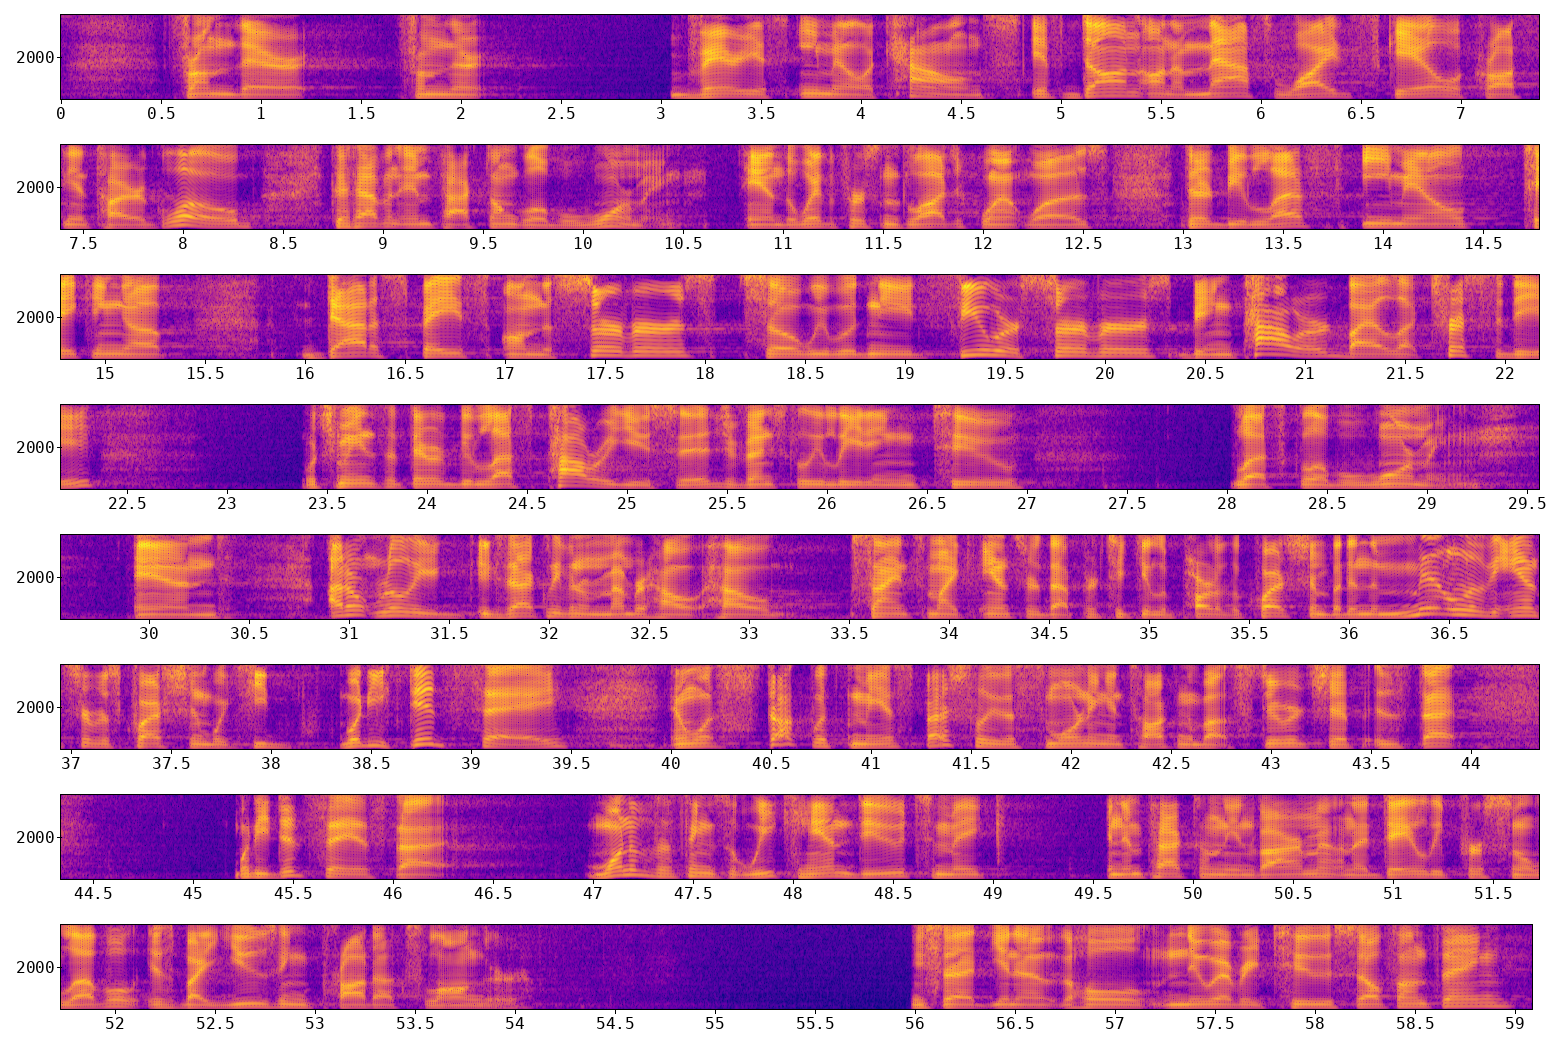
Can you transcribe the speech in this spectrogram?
from their, from their various email accounts, if done on a mass wide scale across the entire globe, could have an impact on global warming. And the way the person's logic went was there'd be less email taking up data space on the servers, so we would need fewer servers being powered by electricity, which means that there would be less power usage, eventually leading to less global warming. And I don't really exactly even remember how, how Science Mike answered that particular part of the question, but in the middle of the answer of his question, what he, what he did say, and what stuck with me, especially this morning in talking about stewardship, is that what he did say is that one of the things that we can do to make an impact on the environment on a daily personal level is by using products longer. He said, you know, the whole new every two cell phone thing,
